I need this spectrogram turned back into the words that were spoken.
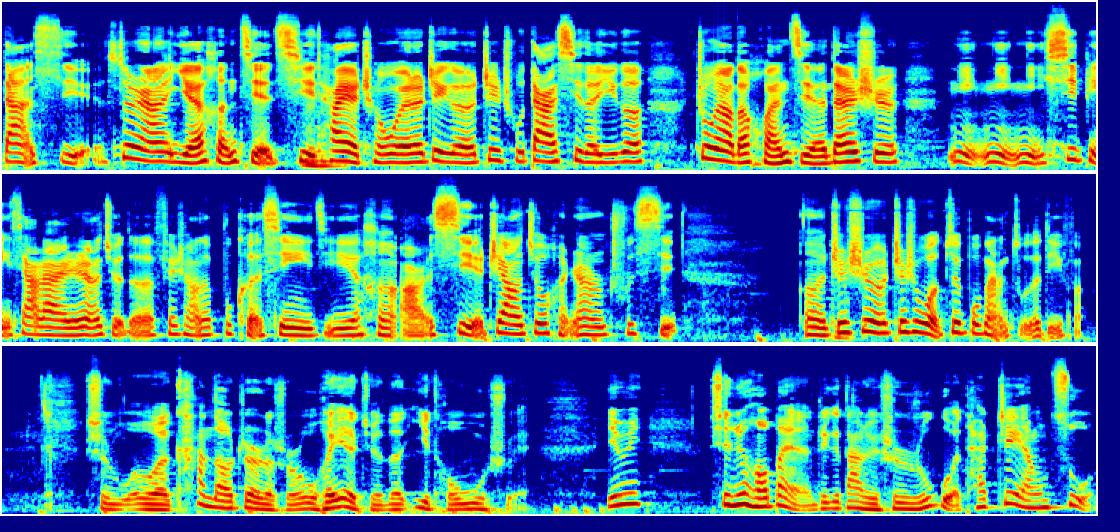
大戏，虽然也很解气，他也成为了这个这出大戏的一个重要的环节，但是你你你细品下来，仍然觉得非常的不可信以及很儿戏，这样就很让人出戏。呃，这是这是我最不满足的地方。是我我看到这儿的时候，我也觉得一头雾水，因为谢君豪扮演的这个大律师，如果他这样做，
